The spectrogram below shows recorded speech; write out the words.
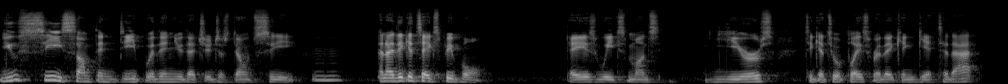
you see something deep within you that you just don't see. Mm-hmm. And i think it takes people days weeks months years to get to a place where they can get to that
